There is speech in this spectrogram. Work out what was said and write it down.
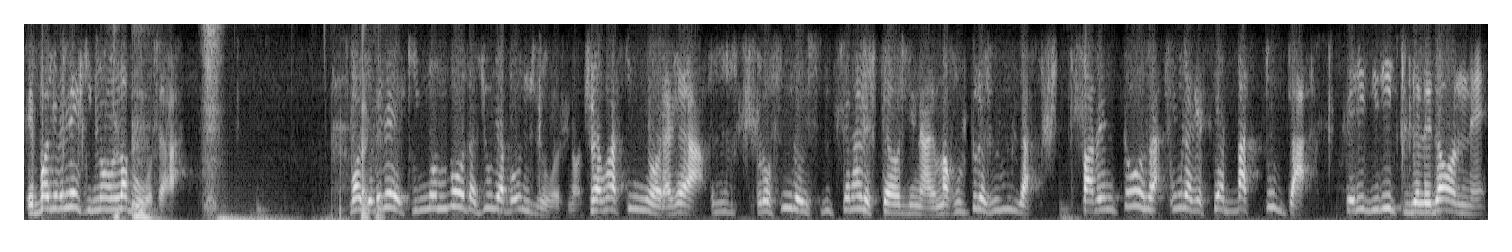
e voglio vedere chi non la vota. Voglio okay. vedere chi non vota Giulia Bongiorno, cioè una signora che ha un profilo istituzionale straordinario, una cultura giuridica spaventosa, una che si è battuta per i diritti delle donne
